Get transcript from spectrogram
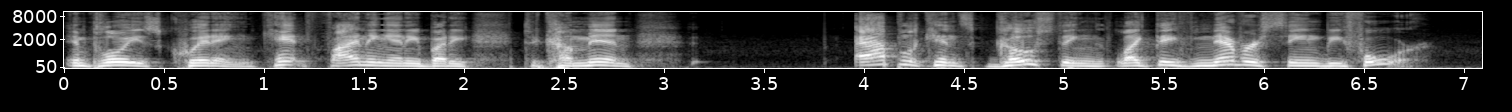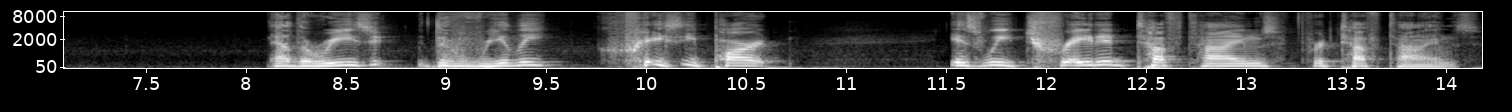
employees quitting, can't finding anybody to come in, applicants ghosting like they've never seen before. Now the reason the really crazy part is we traded tough times for tough times.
